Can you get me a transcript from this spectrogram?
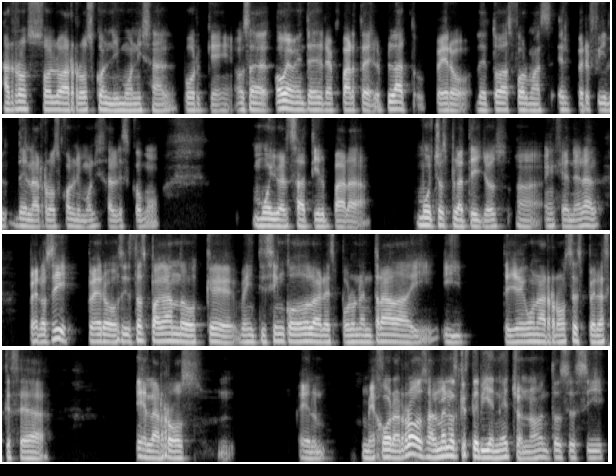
arroz, solo arroz con limón y sal, porque, o sea, obviamente era parte del plato, pero de todas formas el perfil del arroz con limón y sal es como muy versátil para muchos platillos ah, en general. Pero sí, pero si estás pagando, ¿qué? 25 dólares por una entrada y, te llega un arroz, esperas que sea el arroz, el mejor arroz, al menos que esté bien hecho, ¿no? Entonces sí,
